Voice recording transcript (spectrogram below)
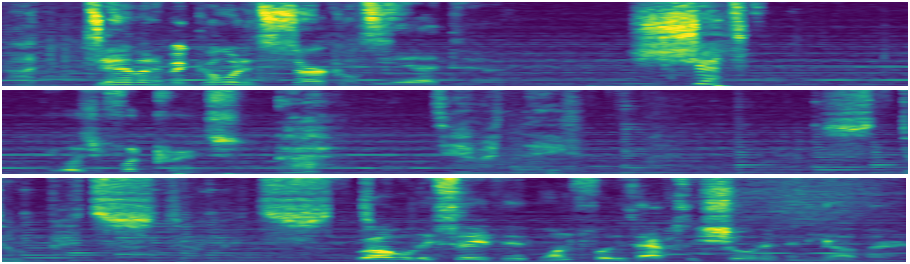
God damn it, I've been going in circles. Yeah, dude. Shit! Here goes your footprints. Ah, damn it, Nate. Stupid, stupid, stupid. Well, they say that one foot is actually shorter than the other.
